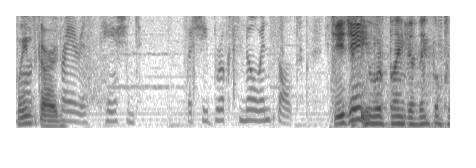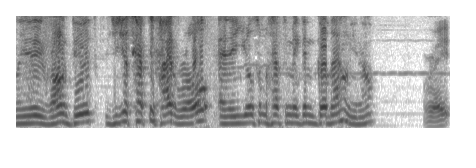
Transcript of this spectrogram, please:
Queen's Guard. Freyr is patient, but she brooks no insult. GG. You were playing the deck completely wrong, dude. You just have to hide roll, and then you also have to make them go down, you know? Right.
